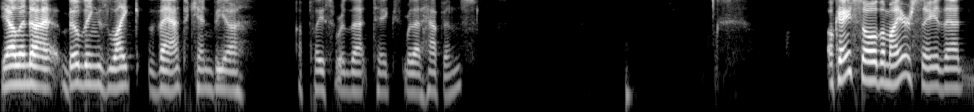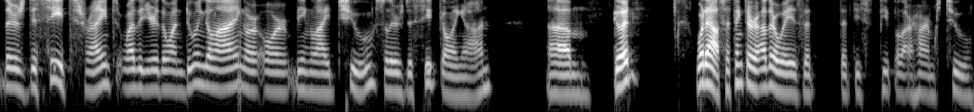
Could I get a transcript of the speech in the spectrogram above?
Yeah, Linda, buildings like that can be a a place where that takes where that happens. Okay, so the Myers say that there's deceit, right? Whether you're the one doing the lying or or being lied to, so there's deceit going on. Um, good. What else? I think there are other ways that that these people are harmed too.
